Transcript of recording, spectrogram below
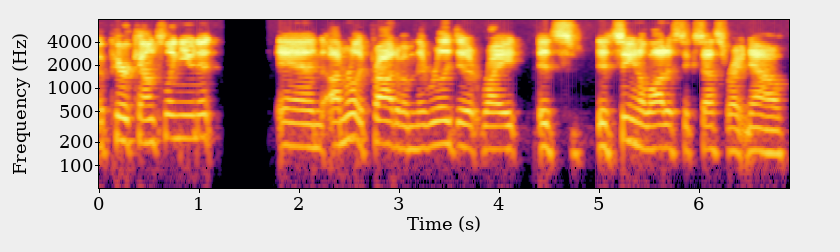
a peer counseling unit, and I'm really proud of them. They really did it right. It's it's seeing a lot of success right now.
